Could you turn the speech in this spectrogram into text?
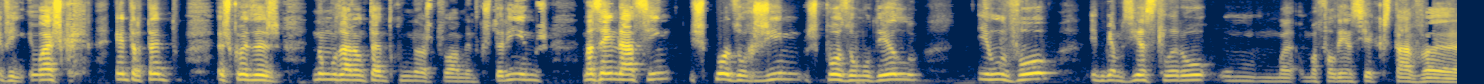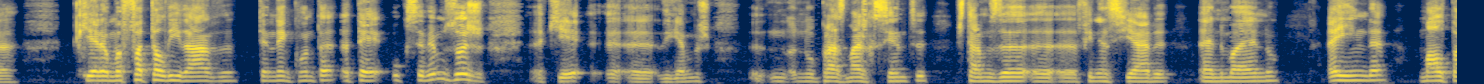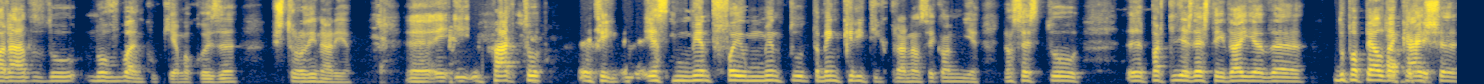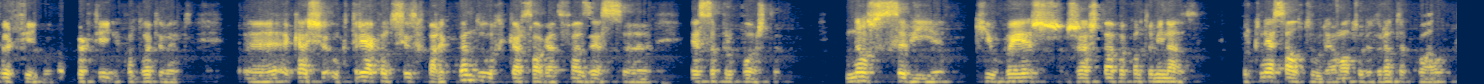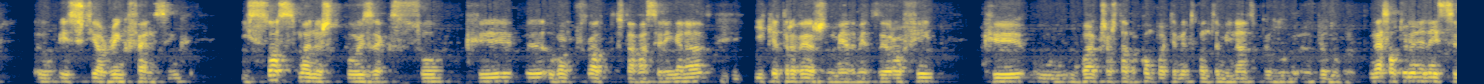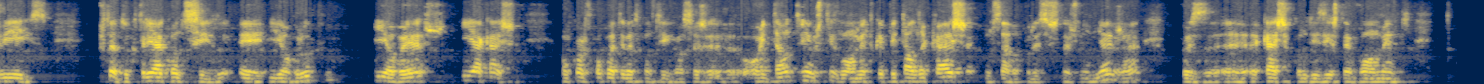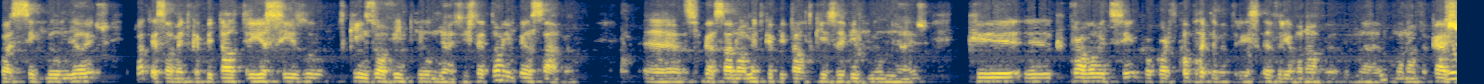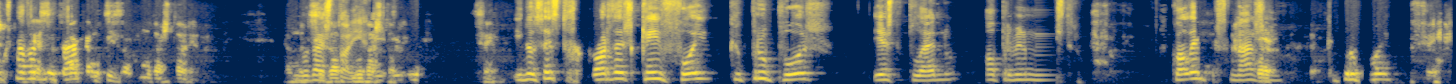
Enfim, eu acho que, entretanto, as coisas não mudaram tanto como nós provavelmente gostaríamos, mas ainda assim expôs o regime, expôs o modelo e levou e, digamos, e acelerou uma, uma falência que estava, que era uma fatalidade, tendo em conta até o que sabemos hoje, eh, que é, eh, eh, digamos, no prazo mais recente, estarmos a, a financiar ano a ano, ainda mal parado do novo banco, que é uma coisa extraordinária. E, de facto, enfim, esse momento foi um momento também crítico para a nossa economia. Não sei se tu uh, partilhas desta ideia da, do papel da Caixa. Partilho, partilho completamente. Uh, a Caixa, o que teria acontecido, repara, quando o Ricardo Salgado faz essa, essa proposta, não se sabia que o BES já estava contaminado, porque nessa altura, é uma altura durante a qual existia o ring fencing, e só semanas depois é que soube que uh, o Banco de Portugal estava a ser enganado e que, através, nomeadamente, da Eurofin, que o, o, banco já estava completamente contaminado pelo, pelo grupo. Nessa altura ainda nem sabia isso. Portanto, o que teria acontecido é ir ao grupo, ir ao BES e à Caixa. Concordo completamente contigo. Ou seja, ou então teríamos tido um aumento de capital da Caixa, começava por esses 2 mil milhões, não é? A, a Caixa, como dizias, teve um aumento quase 5 mil milhões. Portanto, esse aumento de capital teria sido de 15 ou 20 mil milhões. Isto é tão impensável, uh, se pensar no aumento de capital de 15 a 20 mil milhões, que, uh, que provavelmente sim, concordo completamente haveria uma nova, uma, uma nova caixa. Eu gostava de notar... É uma decisão que muda a história. É uma muda decisão a história. que muda a história. Sim. E não sei se te recordas quem foi que propôs este plano ao Primeiro-Ministro. Qual é o personagem que propõe,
